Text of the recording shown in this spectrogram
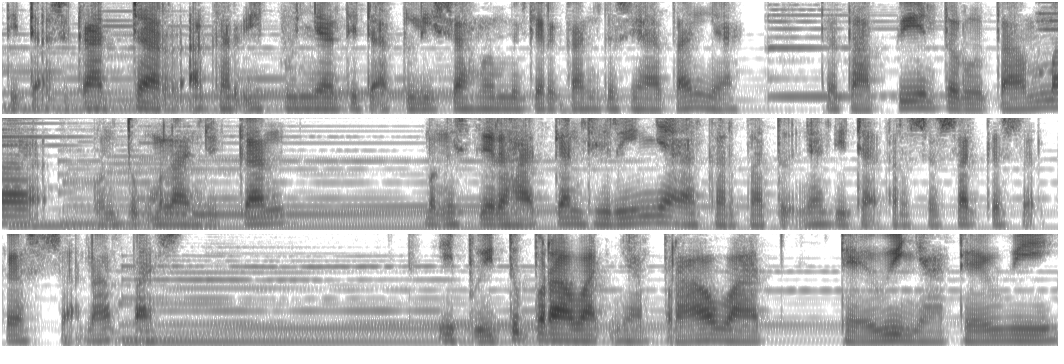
tidak sekadar agar ibunya tidak gelisah memikirkan kesehatannya, tetapi terutama untuk melanjutkan mengistirahatkan dirinya agar batuknya tidak tersesat ke, ke sesak napas. Ibu itu perawatnya perawat, dewinya dewi,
